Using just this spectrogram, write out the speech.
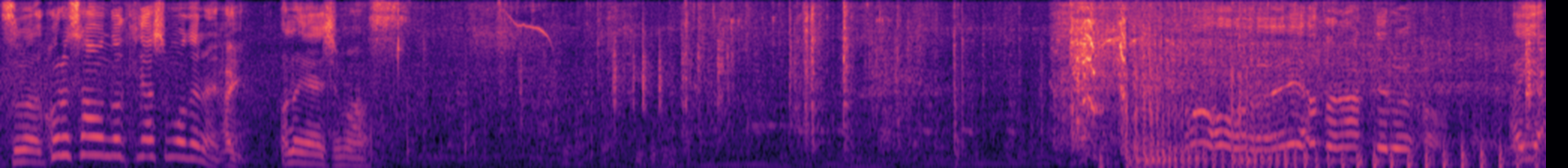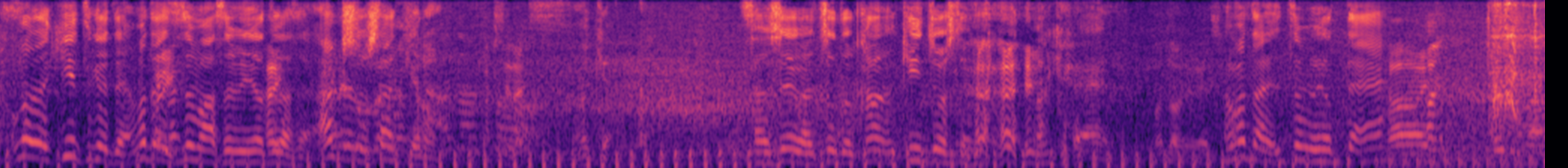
すみませんこれサウンド聞かしてもらえないね、はい。お願いします。おおええ音鳴ってる。あいやまだ気ぃつけて。またい。つでも遊びに寄ってください、握手したっけな？してないです。オッケー最初やからちょっとか緊張してる。オッケーまたお願いします。あまたいつも寄って。はい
